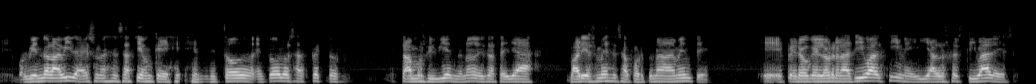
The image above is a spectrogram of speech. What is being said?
eh, volviendo a la vida. Es una sensación que en, todo, en todos los aspectos estamos viviendo ¿no? desde hace ya varios meses, afortunadamente, eh, pero que en lo relativo al cine y a los festivales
